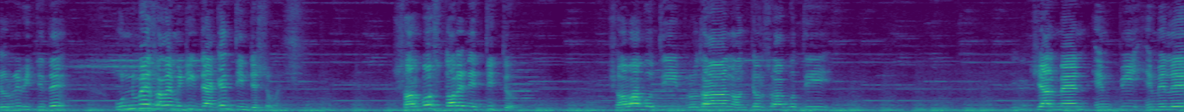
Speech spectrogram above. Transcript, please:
জরুরি ভিত্তিতে উন্মেষ হলে মিটিং ডাকেন তিনটের সময়। সর্বস্তরে নেতৃত্ব, সভাপতি, প্রধান, অঞ্চল সভাপতি, চেয়ারম্যান, এমপি, এমএলএ,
